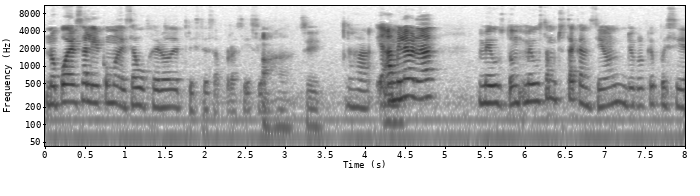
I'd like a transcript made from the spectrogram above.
no poder salir como de ese agujero de tristeza, por así decirlo. Ajá, sí. Ajá. A mí la verdad me gustó, me gusta mucho esta canción. Yo creo que pues sí,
